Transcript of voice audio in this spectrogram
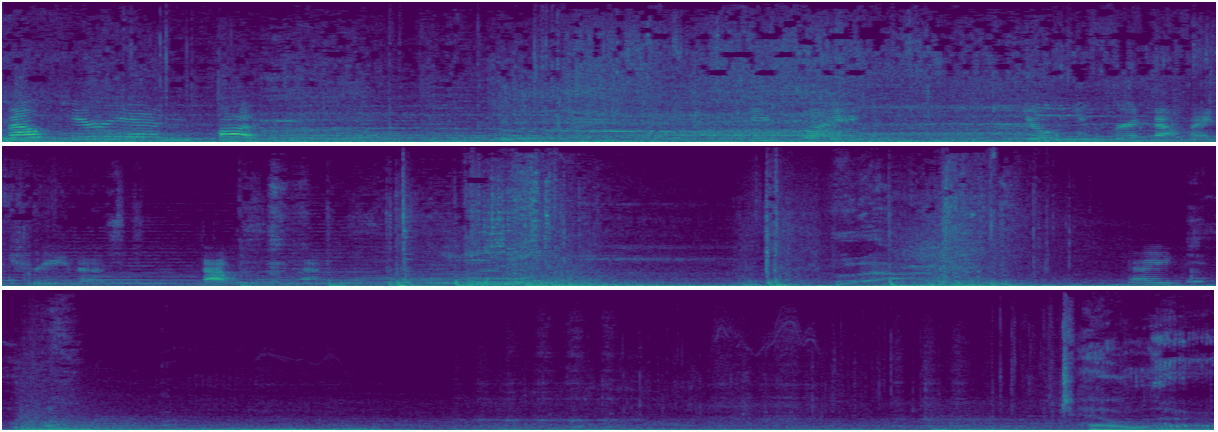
Malfurion, fuck. He's like, yo, you burned down my tree. That's that was intense. Yikes. Tell her.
